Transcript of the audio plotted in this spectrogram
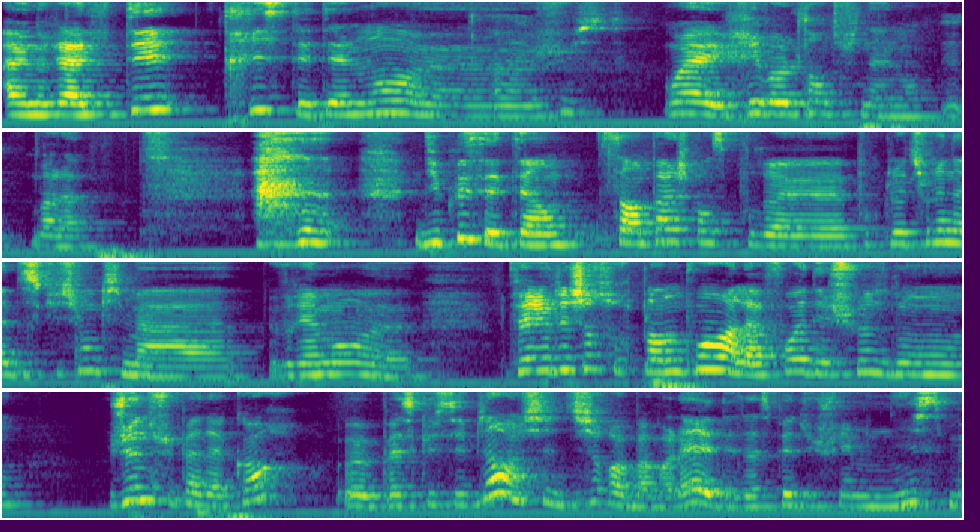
à une réalité triste et tellement. Injuste. Ouais, et révoltante finalement. Mm. Voilà. du coup, c'était sympa, je pense, pour, pour clôturer notre discussion qui m'a vraiment fait réfléchir sur plein de points, à la fois des choses dont je ne suis pas d'accord, euh, parce que c'est bien aussi de dire, euh, bah voilà, il y a des aspects du féminisme,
